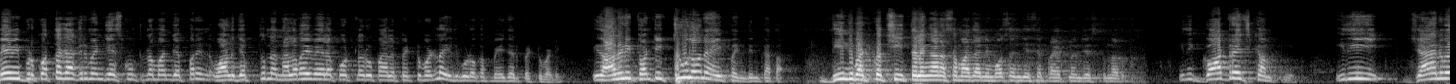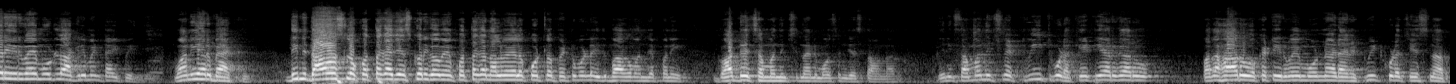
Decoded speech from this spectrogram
మేము ఇప్పుడు కొత్తగా అగ్రిమెంట్ చేసుకుంటున్నామని చెప్పని వాళ్ళు చెప్తున్న నలభై వేల కోట్ల రూపాయల పెట్టుబడిలో ఇది కూడా ఒక మేజర్ పెట్టుబడి. ఇది ఆల్రెడీ ట్వంటీ టూలోనే అయిపోయింది దీని కథ. దీన్ని పట్టుకొచ్చి తెలంగాణ సమాజాన్ని మోసం చేసే ప్రయత్నం చేస్తున్నారు. ఇది గాడ్రేజ్ కంపెనీ. ఇది జనవరి ఇరవై మూడులో అగ్రిమెంట్ అయిపోయింది. One year back. దీన్ని దావోస్లో కొత్తగా చేసుకొని మేము కొత్తగా నలభై వేల కోట్ల పెట్టుబడిలో ఇది భాగం అని చెప్పని గాడ్రేజ్ సంబంధించిన దాన్ని మోసం చేస్తా ఉన్నారు. దీనికి సంబంధించిన ట్వీట్ కూడా కేటీఆర్ గారు పదహారు ఒకటి ఇరవై మూడు నాడు ఆయన ట్వీట్ కూడా చేసినారు.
